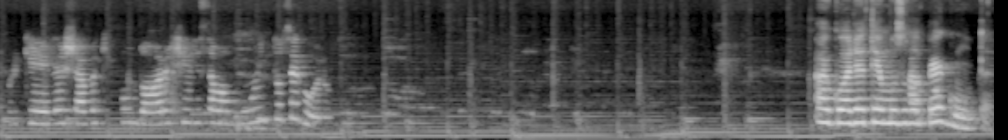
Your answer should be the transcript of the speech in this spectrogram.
né? Porque ele achava que com Dorothy ele estava muito seguro. Agora temos uma pergunta.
